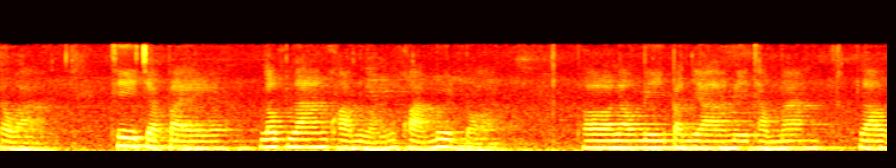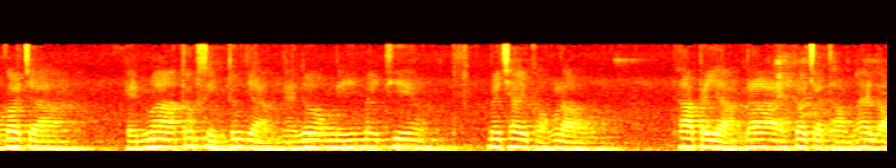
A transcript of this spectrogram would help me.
สว่าง ที่จะไปลบล้างความหลงความมืดบอด พอเรามีปัญญามีธรรมะ เราก็จะเห็นว่าทุกสิ่งทุกอย่างในโลกนี้ไม่เที่ยง ไม่ใช่ของเรา ถ้าไปอยากได้ก็จะทำให้เรา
